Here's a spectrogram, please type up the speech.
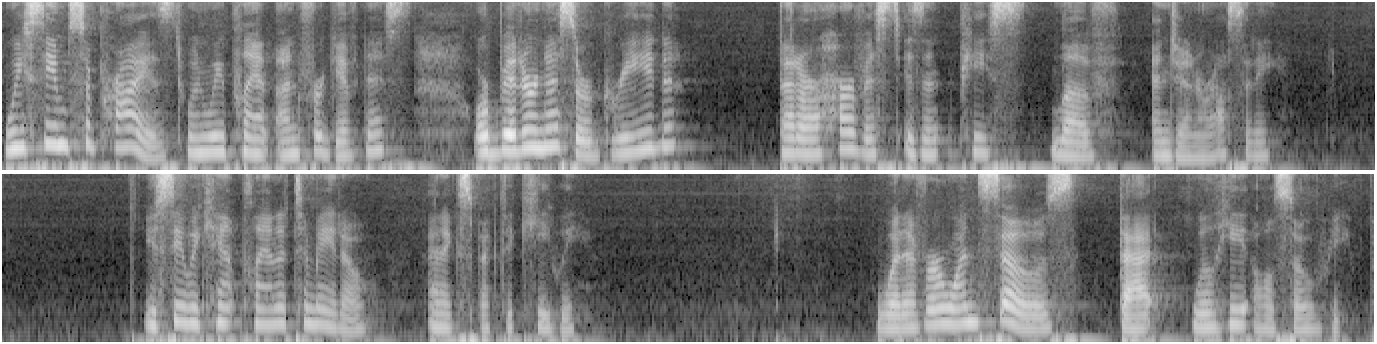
we seem surprised when we plant unforgiveness or bitterness or greed that our harvest isn't peace, love, and generosity. You see, we can't plant a tomato and expect a kiwi. Whatever one sows, that will he also reap.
